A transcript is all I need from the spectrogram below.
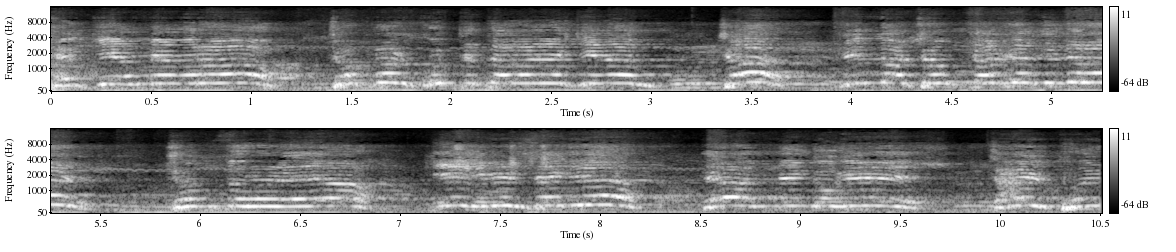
백기혁명으로 촛불 쿠데타를 일으키는 저 민노총 떨거지들을 청소를 해야 21세기에 대한민국이 자유통일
